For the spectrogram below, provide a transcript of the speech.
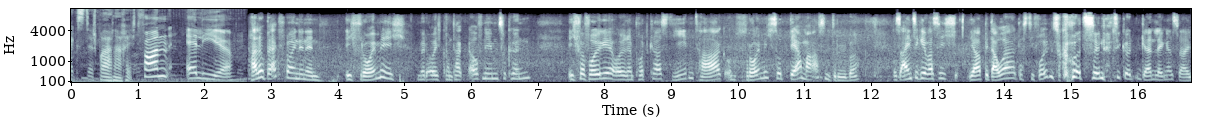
Nächste Sprachnachricht. von Ellie. Hallo Bergfreundinnen, ich freue mich, mit euch Kontakt aufnehmen zu können. Ich verfolge euren Podcast jeden Tag und freue mich so dermaßen drüber. Das Einzige, was ich ja, bedauere, dass die Folgen so kurz sind. Sie könnten gern länger sein.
